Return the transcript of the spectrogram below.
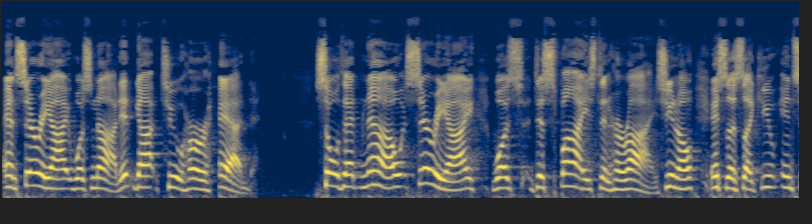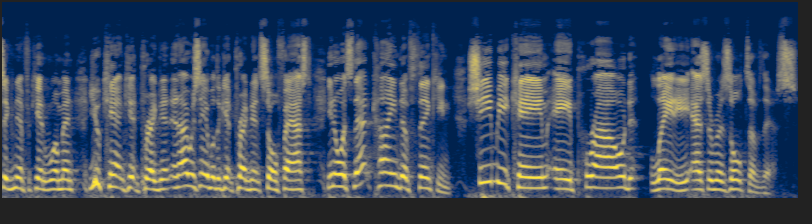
and Sarai was not. It got to her head. So that now Sarai was despised in her eyes. You know, it's just like, you insignificant woman, you can't get pregnant, and I was able to get pregnant so fast. You know, it's that kind of thinking. She became a proud lady as a result of this.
